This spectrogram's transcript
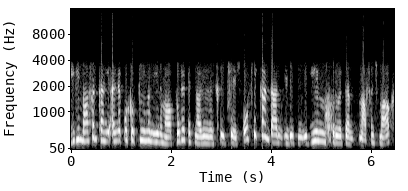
hierdie muffin kan jy eintlik ook op twee maniere maak voordat ek nou die resep sê. Of jy kan dan jy weet medium groot muffins maak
